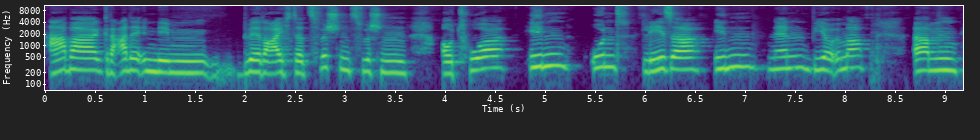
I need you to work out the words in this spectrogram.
Aber gerade in dem Bereich dazwischen, zwischen Autorin und LeserInnen, wie auch immer, ähm,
